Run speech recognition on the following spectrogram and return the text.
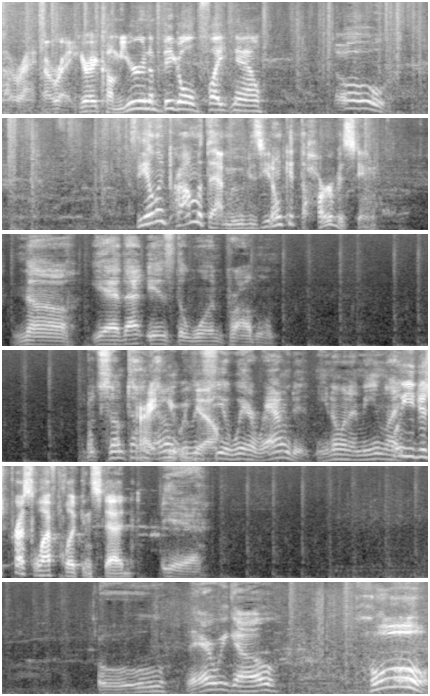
All right, all right, here I come. You're in a big old fight now. Oh The only problem with that move is you don't get the harvesting. no, yeah, that is the one problem. But sometimes right, I don't really go. see a way around it. You know what I mean? Like, Well, you just press left click instead. yeah. Ooh, there we go. Ooh!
